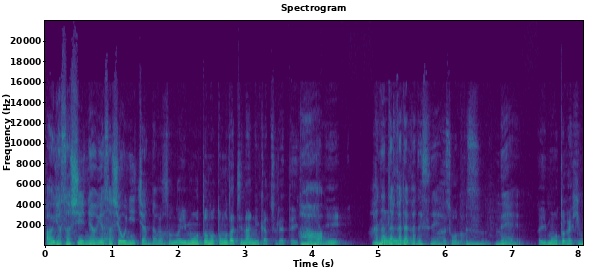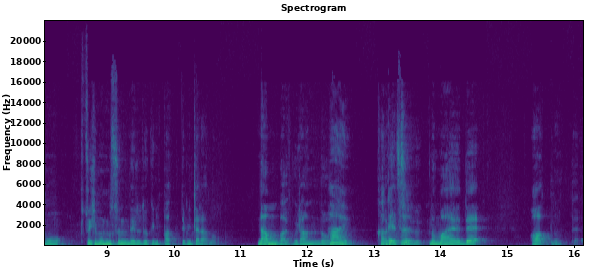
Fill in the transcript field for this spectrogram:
あ優しいね。優しいお兄ちゃんだわ、その妹の友達何人か連れて行く時に鼻高々ですね。あそうなんです、うん。ね。妹が紐普通紐結んでる時にパッて見たらあの難波グランドはい花花月。月の前であっと思って。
